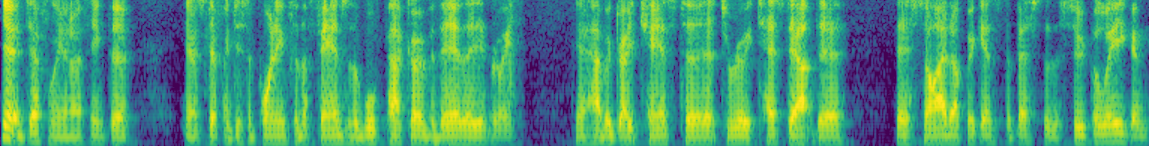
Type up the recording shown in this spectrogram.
Yeah, definitely, and I think that you know it's definitely disappointing for the fans of the Wolfpack over there. They didn't really you know, have a great chance to to really test out their their side up against the best of the Super League, and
